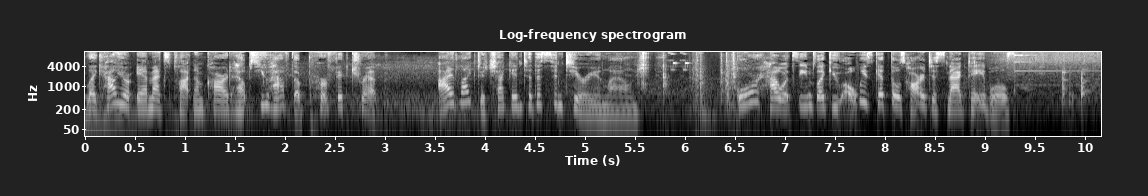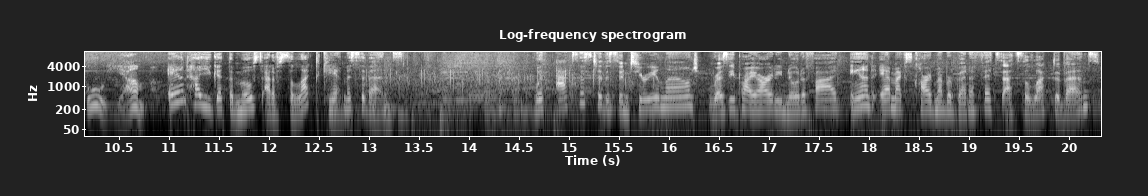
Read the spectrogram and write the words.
Like how your Amex Platinum card helps you have the perfect trip. I'd like to check into the Centurion Lounge. Or how it seems like you always get those hard to snag tables. Ooh, yum. And how you get the most out of select can't miss events. With access to the Centurion Lounge, Resy Priority Notified, and Amex card member benefits at select events,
